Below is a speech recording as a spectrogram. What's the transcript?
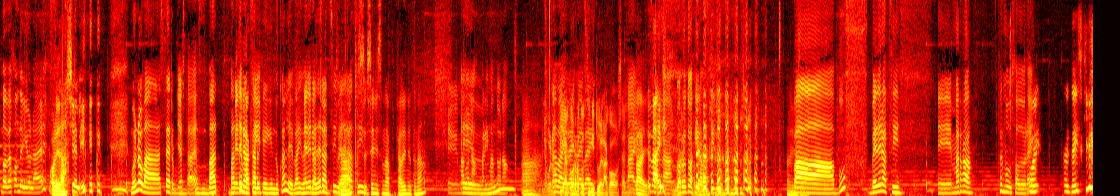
Ba, bejonde jola, eh? Hori da. Micheli. bueno, ba, zer, Ya está, ez? bat, baten Bederatzi. bakarrik egin dukale, bai, bai, Bederatzi. bederatzi, bederatzi. zein izan da kalen jotena? Eh, Madonna, Eh, Mari Mandona. Ah, Baina, bueno, Ah, bai, biak bai, gorroto bai, bai. zenituelako, oza. Bai, Bai. bai. Bai. gorrotuak irabazi du. ba, buf, bederatzi. Eh, Marga, zer modu zaude orain? Bai, eh, gaizki.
